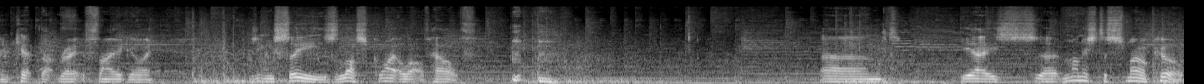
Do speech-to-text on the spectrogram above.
and kept that rate of fire going. As you can see he's lost quite a lot of health. and yeah he's uh, managed to smoke up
